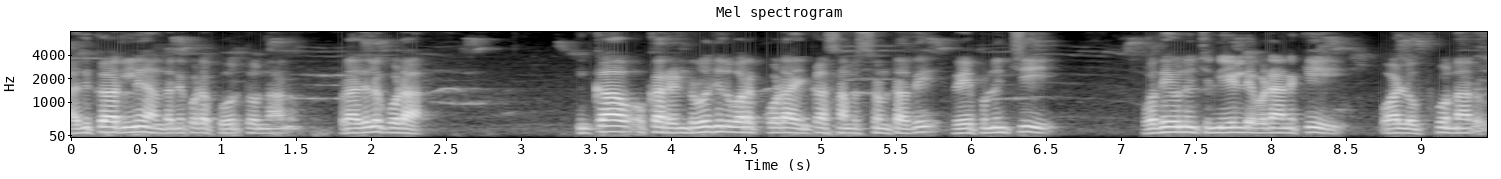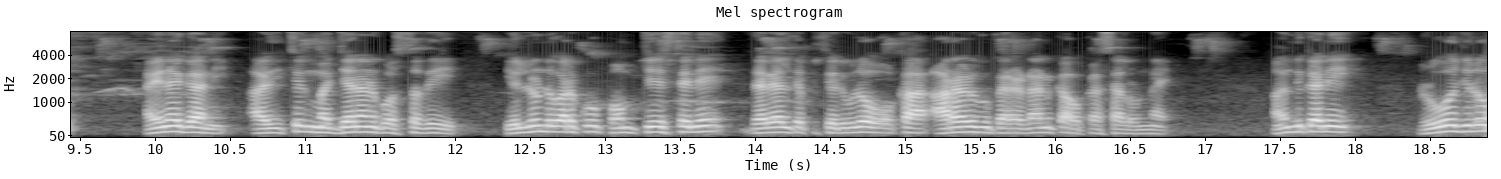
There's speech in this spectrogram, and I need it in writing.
అధికారుల్ని అందరినీ కూడా కోరుతున్నాను. ప్రజలు కూడా ఇంకా ఒక రెండు రోజుల వరకు కూడా ఇంకా సమస్య ఉంటుంది. రేపు నుంచి ఉదయం నుంచి నీళ్ళు ఇవ్వడానికి వాళ్ళు ఒప్పుకున్నారు. అయినా కానీ అది ఇచ్చిన మధ్యాహ్నానికి వస్తుంది. ఎల్లుండి వరకు పంప్ చేస్తేనే దర్యాలు తెప్ప చెరువులో ఒక అరడుగు పెరగడానికి అవకాశాలు ఉన్నాయి. అందుకని రోజులో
